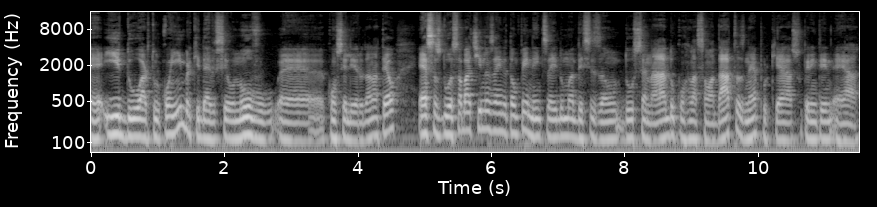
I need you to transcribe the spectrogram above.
é, e do Arthur Coimbra, que deve ser o novo é, conselheiro da Anatel, essas duas sabatinas ainda estão pendentes aí de uma decisão do Senado com relação a datas, né? Porque é a, é a,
